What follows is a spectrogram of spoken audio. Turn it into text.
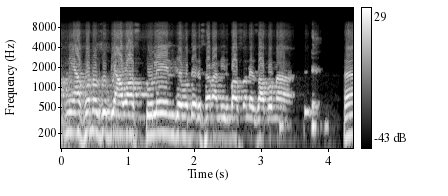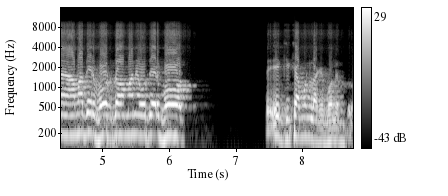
আপনি এখনও যদি আওয়াজ তোলেন যে ওদের সারা নির্বাচনে যাব না হ্যাঁ আমাদের ভোট দেওয়া মানে ওদের ভোট। এ কি কেমন লাগে বলেন তো?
